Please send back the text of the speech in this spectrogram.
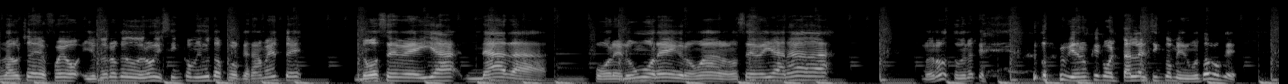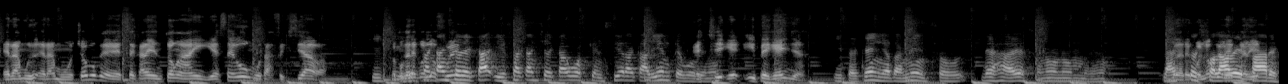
una lucha de fuego, y yo creo que duró ni cinco minutos porque realmente no se veía nada por el humo negro, mano, no se veía nada. Bueno, tuvieron que, tuvieron que cortarla en cinco minutos porque era, muy, era mucho, porque ese calentón ahí y ese humo te asfixiaba. Y, y, esa cancha de, y, esa cancha de Caguas que en sí era caliente. Porque, ¿no? y pequeña. Y pequeña también. So, deja eso, no, no, hombre. No. La es que,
